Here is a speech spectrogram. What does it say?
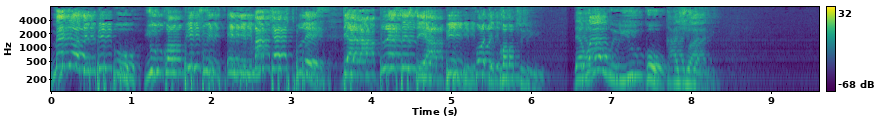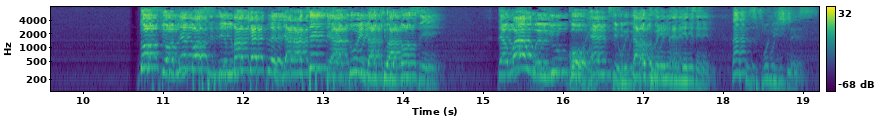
Many of the people you compete with in the marketplace, there are places they have been before they come to you. Then why will you go casually? Those your neighbors in the marketplace, there are things they are doing that you are not seeing. Then why will you go empty without doing anything? That is foolishness.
